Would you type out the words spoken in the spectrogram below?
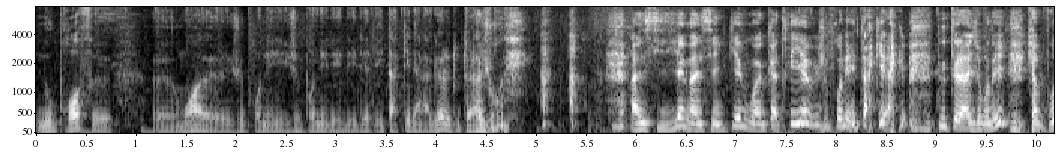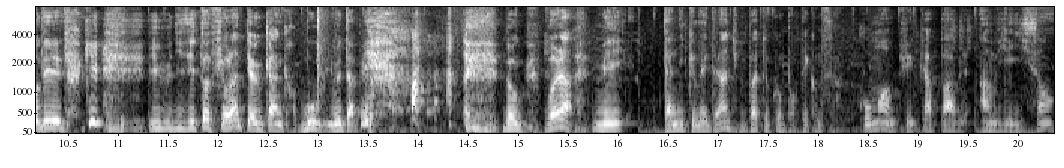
nos profs. moi, je prenais, je prenais des, des taquets dans la gueule toute la journée. en sixième, en cinquième ou en quatrième. Je prenais des taquets toute la journée. J'en prenais des taquets. Il me disait, toi, Furlan, t'es un cancre. Boum, il me tapait. Donc voilà. Mais tandis que maintenant, tu ne peux pas te comporter comme ça. Comment tu es capable, en vieillissant,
